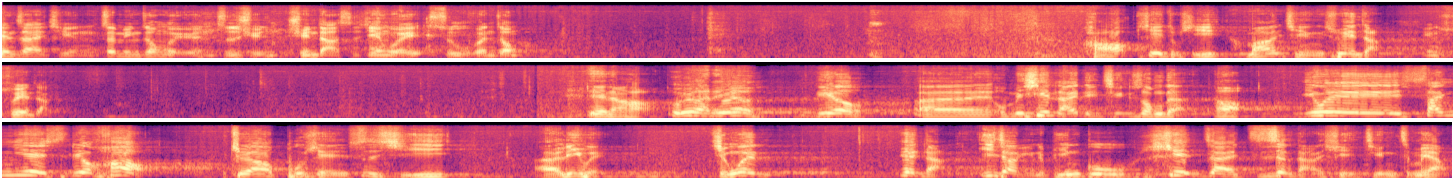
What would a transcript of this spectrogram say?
现在请曾明忠委员质询，询答时间为十五分钟。好，谢谢主席，麻烦请苏院长。请苏院长。院长好，委员你好，你好，呃，我们先来点轻松的啊，因为三月十六号就要补选四席呃立委，请问院长，依照你的评估，现在执政党的选情怎么样？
